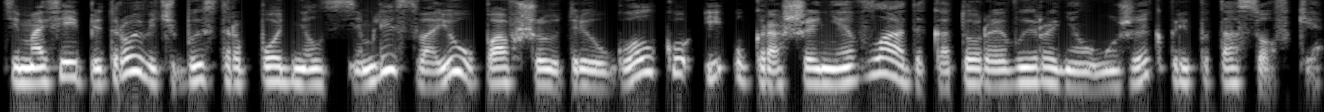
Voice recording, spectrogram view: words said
Тимофей Петрович быстро поднял с земли свою упавшую треуголку и украшение Влады, которое выронил мужик при потасовке.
